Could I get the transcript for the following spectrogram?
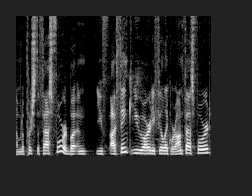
I'm going to push the fast forward button. You, I think you already feel like we're on fast forward.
